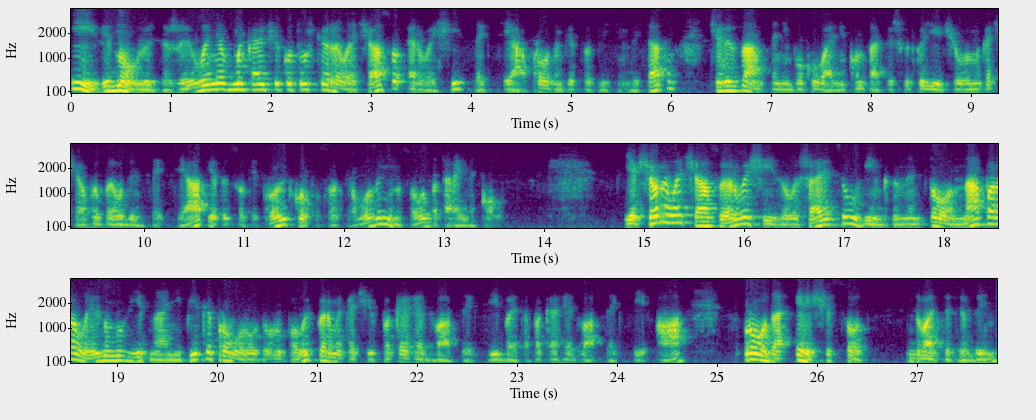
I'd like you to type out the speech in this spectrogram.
і відновлюється живлення вмикаючої котушки реле часу РВ6 секції А проводом 580 через замкнені блокувальні контакти швидкодіючого вимикача ВБ1 секції А 500 провід корпус електровозу мінусове батарейне коло. Якщо реле часу РВ6 залишається увімкненим, то на паралельному з'єднанні після провороту групових перемикачів ПКГ-2 секції Б та ПКГ-2 секції А з провода Е621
